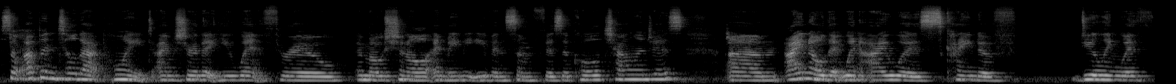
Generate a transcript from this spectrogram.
So up until that point, I'm sure that you went through emotional and maybe even some physical challenges. Um, I know that when I was kind of dealing with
